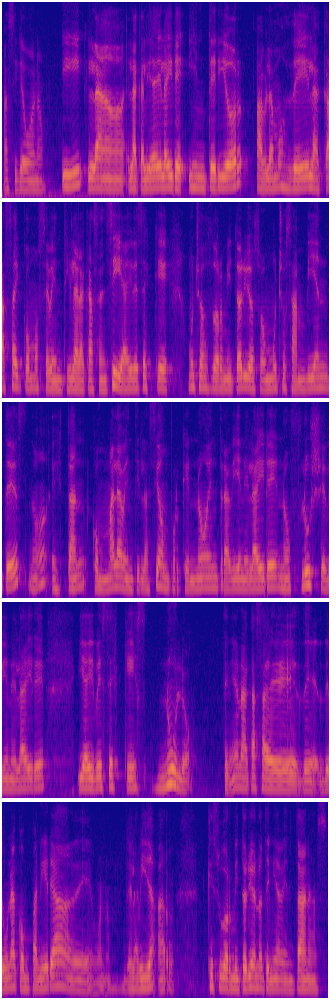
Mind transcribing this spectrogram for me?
Así que bueno, y la, calidad del aire interior, hablamos de la casa y cómo se ventila la casa en sí. Hay veces que muchos dormitorios o muchos ambientes ¿no? están con mala ventilación porque no entra bien el aire, no fluye bien el aire y hay veces que es nulo. Tenía una casa de, de una compañera de, bueno, de la vida que su dormitorio no tenía ventanas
